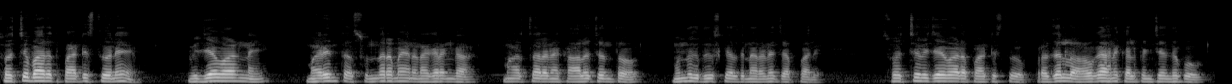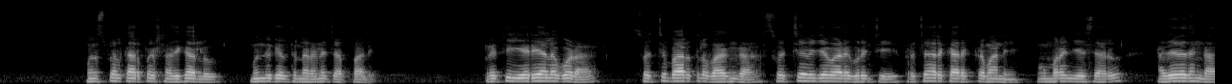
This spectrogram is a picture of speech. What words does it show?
స్వచ్ఛ భారత్ పాటిస్తూనే విజయవాడని మరింత సుందరమైన నగరంగా మార్చాలనే ఒక ఆలోచనతో ముందుకు దూసుకెళ్తున్నారనే చెప్పాలి. స్వచ్ఛ విజయవాడ పాటిస్తూ ప్రజల్లో అవగాహన కల్పించేందుకు మున్సిపల్ కార్పొరేషన్ అధికారులు ముందుకెళ్తున్నారని చెప్పాలి. ప్రతి ఏరియాలో కూడా స్వచ్ఛ భారత్లో భాగంగా స్వచ్ఛ విజయవాడ గురించి ప్రచార కార్యక్రమాన్ని ముమ్మరం చేశారు. అదేవిధంగా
